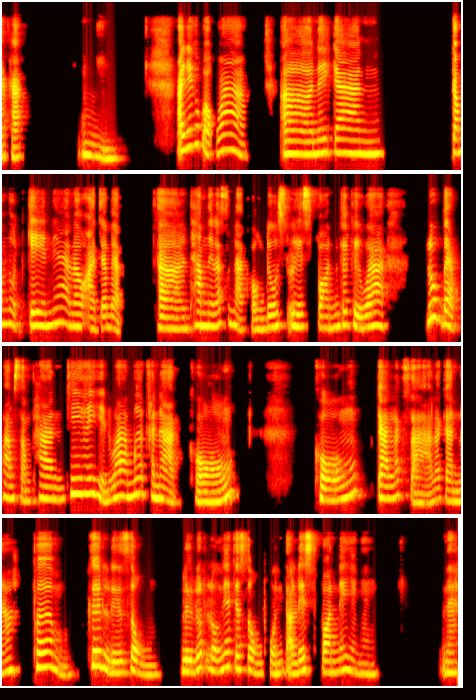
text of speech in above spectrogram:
นะคะ อืมอันนี้เขาบอกว่าอ่าในการ กำหนดเกณฑ์เนี่ยเราอาจจะแบบอ่าทำในลักษณะของ Dose Response ก็คือว่า รูปแบบความสัมพันธ์ที่ให้เห็นว่าเมื่อขนาดของ ของการรักษาแล้วกันเนาะ เพิ่มขึ้นหรือส่ง หรือลดลงเนี่ยจะส่งผลต่อ Response ได้ยังไงนะ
